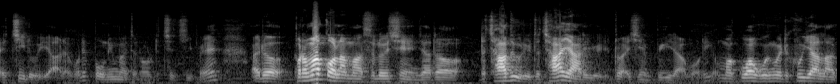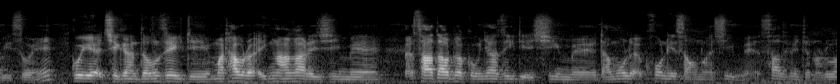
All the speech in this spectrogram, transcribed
အဲကြည့်လို့ရတယ်ဗောလေပုံလေးမှာကျွန်တော်တို့တစ်ချက်ကြည့်မယ်အဲ့တော့ပထမ column မှာဆိုလို့ရှိရင်ကြတော့တခြားသူတွေတခြားຢာတွေအတွက်အရင်ပေးတာဗောလေဥပမာကိုကဝင်ငွေတစ်ခုရလာပြီဆိုရင်ကိုယ့်ရဲ့အခြေခံသုံးစိတ်တွေမှတ်ထားပါတော့အိမ်ငါးကားတွေရှိမယ်အစားတောက်အတွက်ကုန်ကြစိတ်တွေရှိမယ်ဒါမှမဟုတ်လည်းအခွန်နေဆောင်တာရှိမယ်အစားသဖြင့်ကျွန်တော်တို့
